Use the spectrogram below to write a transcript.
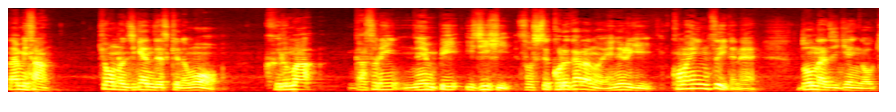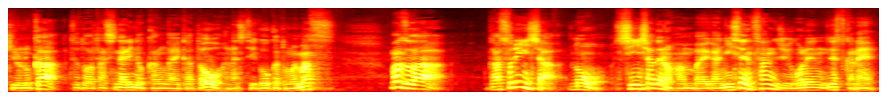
ナミさん、今日の事件ですけども、車、ガソリン、燃費、維持費、そしてこれからのエネルギー、この辺についてね、どんな事件が起きるのか、ちょっと私なりの考え方を話していこうかと思います。まずは、ガソリン車の新車での販売が2035年ですかね、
